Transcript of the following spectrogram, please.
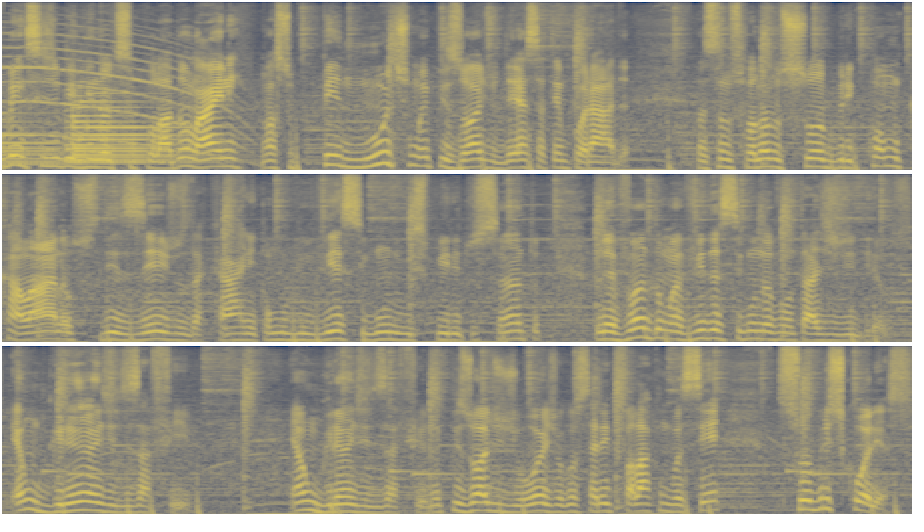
bem? Seja bem-vindo ao Discipulado Online, nosso penúltimo episódio dessa temporada. Nós estamos falando sobre como calar os desejos da carne, como viver segundo o Espírito Santo, levando uma vida segundo a vontade de Deus. É um grande desafio. É um grande desafio. No episódio de hoje eu gostaria de falar com você sobre escolhas.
